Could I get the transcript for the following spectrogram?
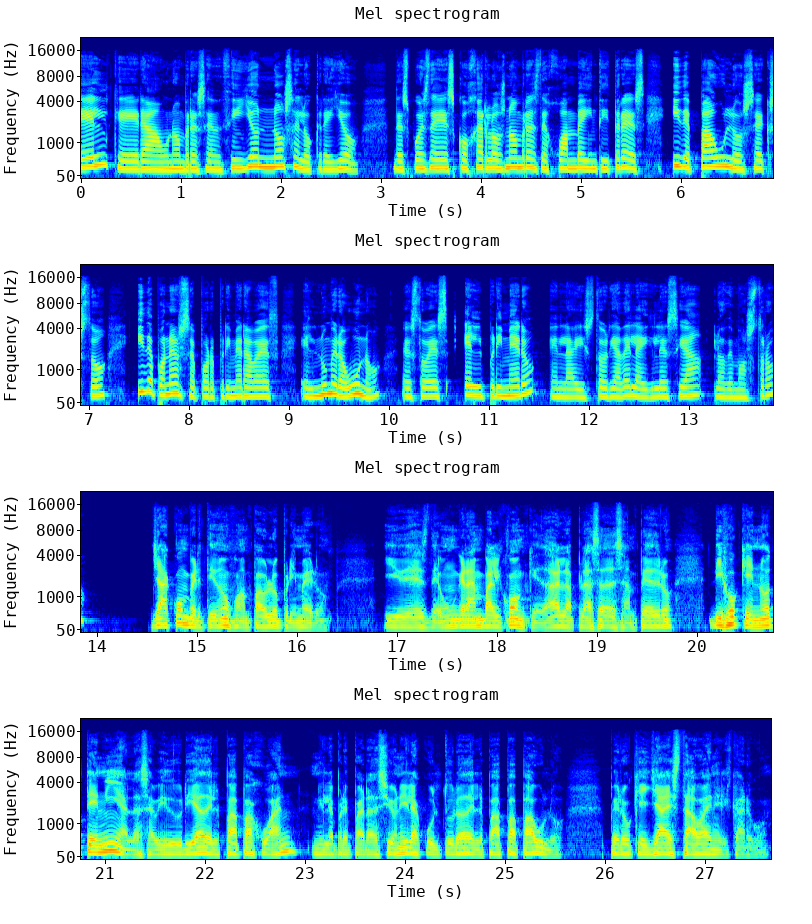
Él, que era un hombre sencillo, no se lo creyó. Después de escoger los nombres de Juan XXIII y de Paulo VI y de ponerse por primera vez el número uno, esto es, el primero en la historia de la Iglesia, lo demostró. Ya convertido en Juan Pablo I, y desde un gran balcón que da a la Plaza de San Pedro, dijo que no tenía la sabiduría del Papa Juan, ni la preparación y la cultura del Papa Paulo, pero que ya estaba en el cargo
